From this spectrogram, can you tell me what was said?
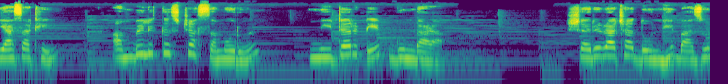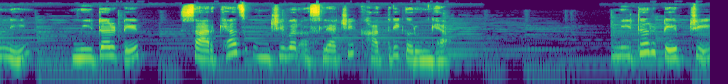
यासाठी अंबिलिकसच्या समोरून मीटर टेप गुंडाळा. शरीराच्या दोन्ही बाजूंनी मीटर टेप सारख्याच उंचीवर असल्याची खात्री करून घ्या. मीटर टेपची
